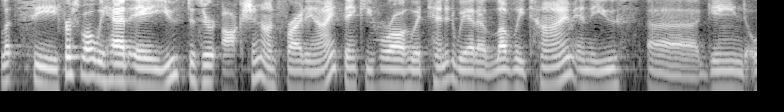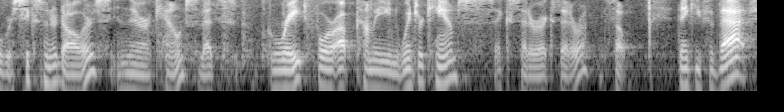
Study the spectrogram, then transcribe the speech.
Let's see. First of all, we had a youth dessert auction on Friday night. Thank you for all who attended. We had a lovely time, and the youth uh, gained over $600 in their account. So that's great for upcoming winter camps, et cetera, et cetera. So Thank you for that.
